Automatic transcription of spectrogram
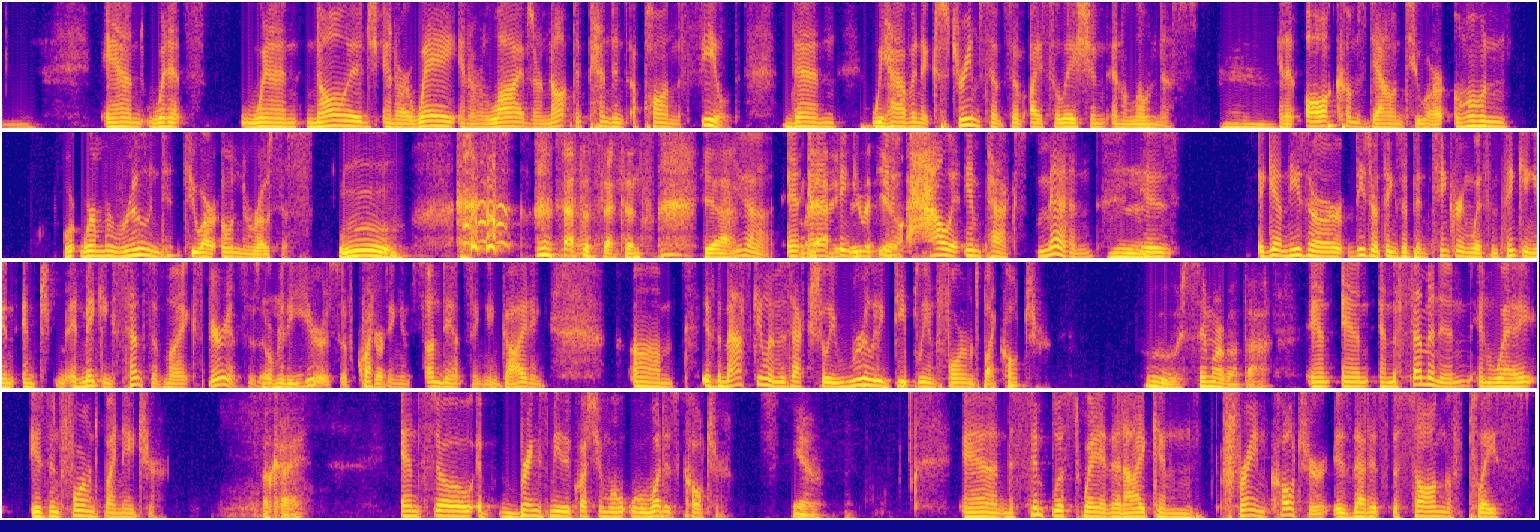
And when it's when knowledge and our way and our lives are not dependent upon the field, then we have an extreme sense of isolation and aloneness. Mm. And it all comes down to our own, we're, we're marooned to our own neurosis. Ooh. That's a sentence. Yeah. Yeah. And, and I- I, think, you you. know, how it impacts men Mm. is again these are these are things i've been tinkering with and thinking and and, and making sense of my experiences over Mm-hmm. the years of questing and sundancing and guiding um, is the masculine is actually really deeply informed by culture Ooh, say more about that. and and and the feminine in way is informed by nature Okay. And so it brings me the question well, well what is culture Yeah. And the simplest way that I can frame culture is that it's the song of place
